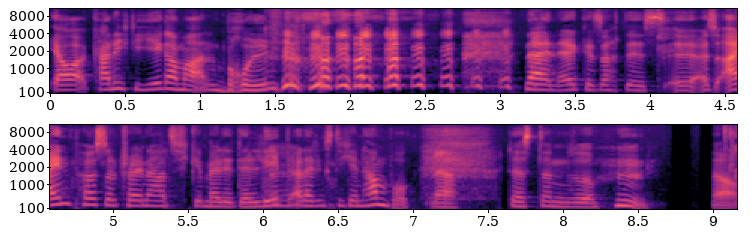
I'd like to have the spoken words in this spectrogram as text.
Ja, kann ich die Jäger mal anbrüllen? Nein, er hat gesagt, ist, äh, also ein Personal Trainer hat sich gemeldet, der lebt Mhm. allerdings nicht in Hamburg. Ja. Das ist dann so, hm, ja,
